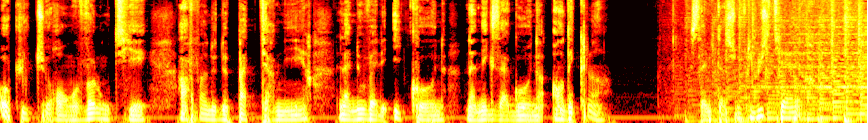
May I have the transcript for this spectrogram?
occulteront volontiers afin de ne pas ternir la nouvelle icône d'un hexagone en déclin. Salutations flibustières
